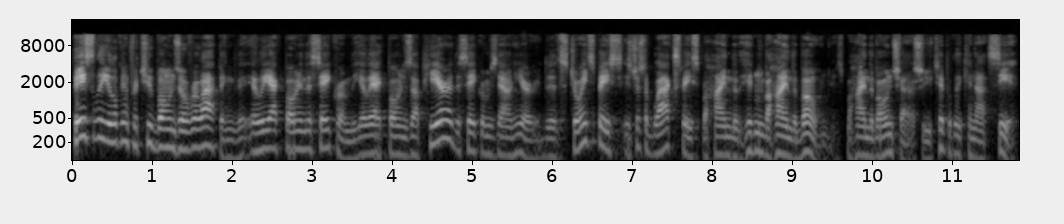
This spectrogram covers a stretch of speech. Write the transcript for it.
Basically, you're looking for two bones overlapping, the iliac bone and the sacrum. The iliac bone is up here, the sacrum is down here. This joint space is just a black space behind the, hidden behind the bone. It's behind the bone shadow, so you typically cannot see it.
